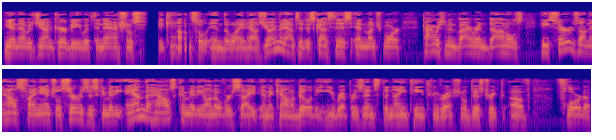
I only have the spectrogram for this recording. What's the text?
Again, that was John Kirby with the National Security Council in the White House. Join me now to discuss this and much more. Congressman Byron Donalds. He serves on the House Financial Services Committee and the House Committee on Oversight and Accountability. He represents the 19th Congressional District of Florida.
